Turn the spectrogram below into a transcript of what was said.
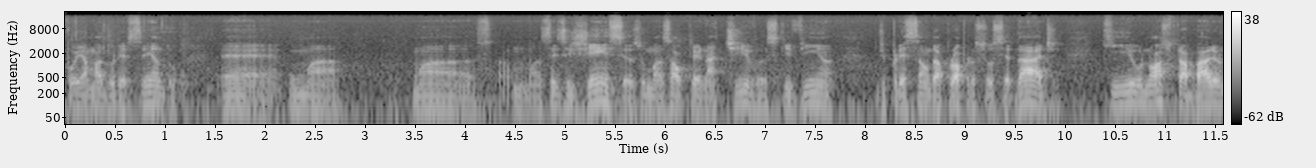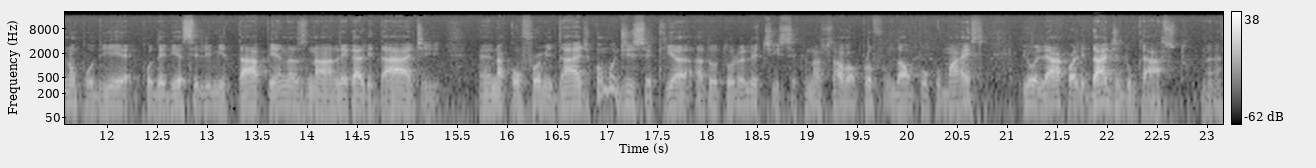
foi amadurecendo é, uma umas, umas exigências, umas alternativas que vinham de pressão da própria sociedade, que o nosso trabalho não podia, poderia se limitar apenas na legalidade, eh, na conformidade, como disse aqui a, a doutora Letícia, que nós precisávamos aprofundar um pouco mais e olhar a qualidade do gasto. Né?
